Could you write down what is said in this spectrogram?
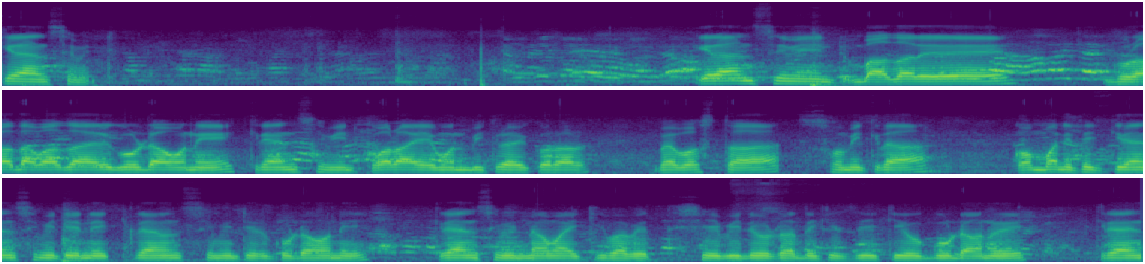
কিরান সিমেন্ট। কিরান সিমেন্ট বাজারে ঘোড়াদা বাজার গোডাউনে কিরান সিমেন্ট করা এবং বিক্রয় করার ব্যবস্থা। শ্রমিকরা কোম্পানি থেকে সিমেন্ট এনে কিরান সিমেন্টের গোডাউনে কিরান সিমেন্ট নামায়। কীভাবে সেই ভিডিওটা দেখে যে কেউ গোডাউনে কিরান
